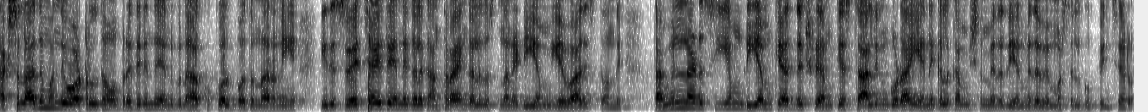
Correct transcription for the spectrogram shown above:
లక్షలాది మంది ఓటర్లు తమ ప్రతినిధి ఎన్నుకునే హక్కు కోల్పోతున్నారని ఇది స్వేచ్ఛాయుత ఎన్నికలకు అంతరాయం కలుగుస్తుందని డిఎంకే వాదిస్తోంది. తమిళనాడు సీఎం డిఎంకే అధ్యక్షుడు ఎంకే స్టాలిన్ కూడా ఎన్నికల కమిషన్ మీద దీని మీద విమర్శలు గుప్పించారు.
